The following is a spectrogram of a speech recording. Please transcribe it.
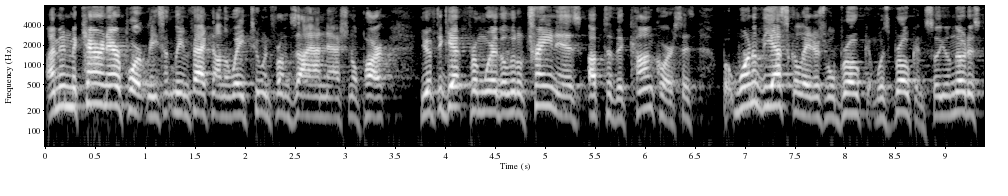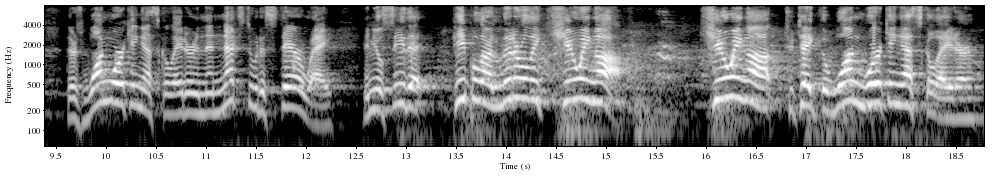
I'm in McCarran Airport recently, in fact, on the way to and from Zion National Park. You have to get from where the little train is up to the concourses, but one of the escalators was broken. So you'll notice there's one working escalator, and then next to it a stairway, and you'll see that people are literally queuing up, queuing up to take the one working escalator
